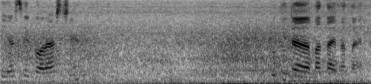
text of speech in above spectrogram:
পিয়ার্সের করা আসছে। প্রতিটা পাতায় পাতায়।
